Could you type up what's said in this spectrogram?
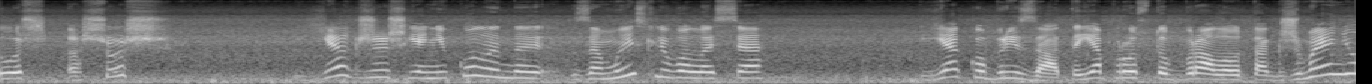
Тож, а що ж, як же ж я ніколи не замислювалася, як обрізати? Я просто брала отак жменю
